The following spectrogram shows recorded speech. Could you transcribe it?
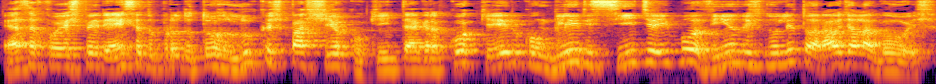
Essa foi a experiência do produtor Lucas Pacheco, que integra coqueiro com glicídia e bovinos no litoral de Alagoas.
